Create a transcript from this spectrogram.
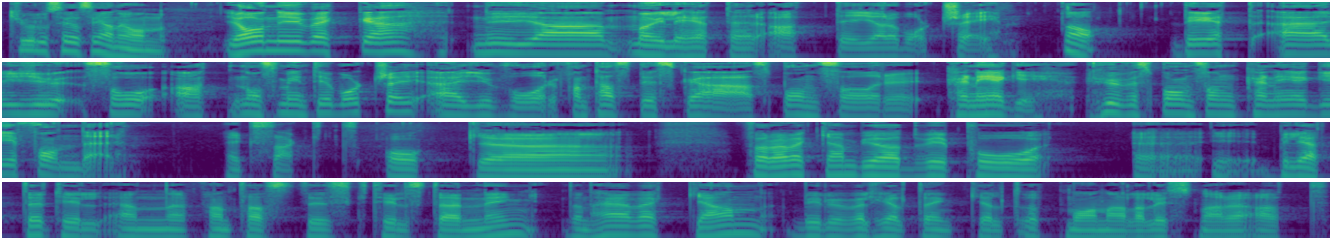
Kul att ses igen John. Ja, ny vecka, nya möjligheter att eh, göra bort sig. Ja. Det är ju så att någon som inte gör bort sig är ju vår fantastiska sponsor Carnegie. Huvudsponsorn Carnegie Fonder. Exakt. Och eh, förra veckan bjöd vi på Eh, biljetter till en fantastisk tillställning. Den här veckan vill vi väl helt enkelt uppmana alla lyssnare att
